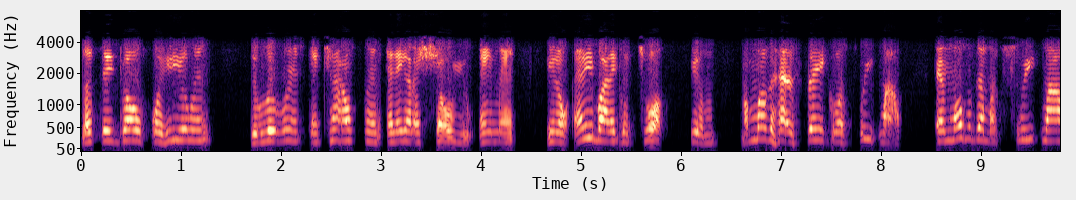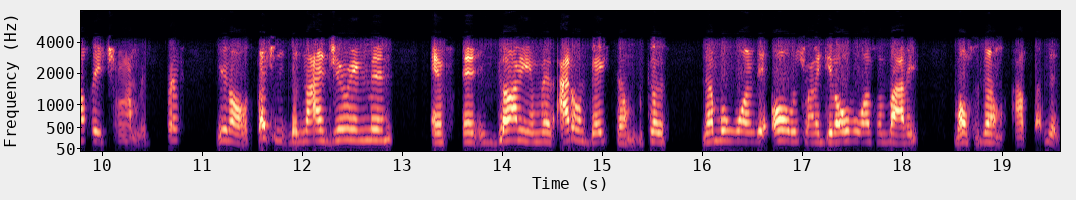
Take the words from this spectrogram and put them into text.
let they go for healing, deliverance, and counseling, and they got to show you. Amen. You know, anybody can talk. You know, my mother had a thing called sweet mouth, and most of them are sweet mouth. They charming. You know, especially the Nigerian men and and Ghanaian men. I don't date them because number one, they're always trying to get over on somebody. Most of them. I, this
